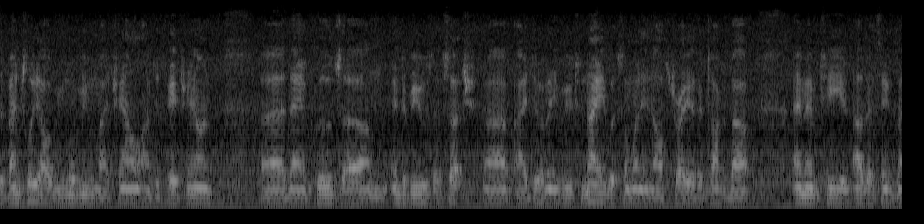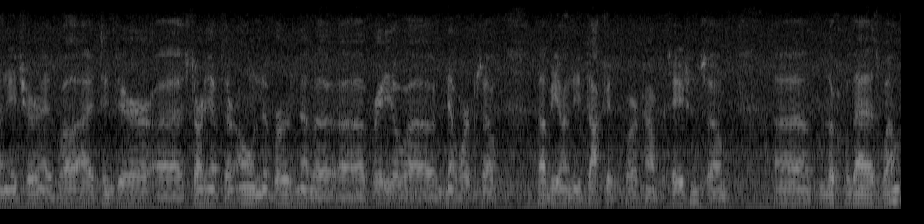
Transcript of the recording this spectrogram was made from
eventually I'll be moving my channel onto Patreon. Uh, that includes um, interviews and such. Uh, I do have an interview tonight with someone in Australia to talk about MMT and other things of that nature, as well. I think they're uh, starting up their own version of a, uh radio uh, network, so that'll be on the docket for a conversation. So uh, look for that as well.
